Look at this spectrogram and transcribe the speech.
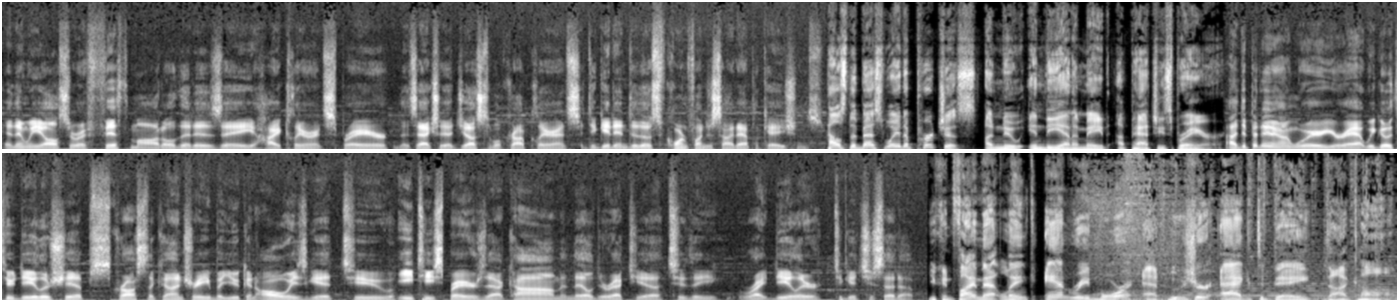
And then we also have a fifth model that is a high clearance sprayer that's actually adjustable crop clearance to get into those corn fungicide applications. How's the best way to purchase a new Indiana made Apache sprayer? Uh, depending on where you're at, we go through dealerships across the country, but you can always get to etsprayers.com and they'll direct you to the right dealer to get you set up. You can find that link and read more at HoosierAgToday.com.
